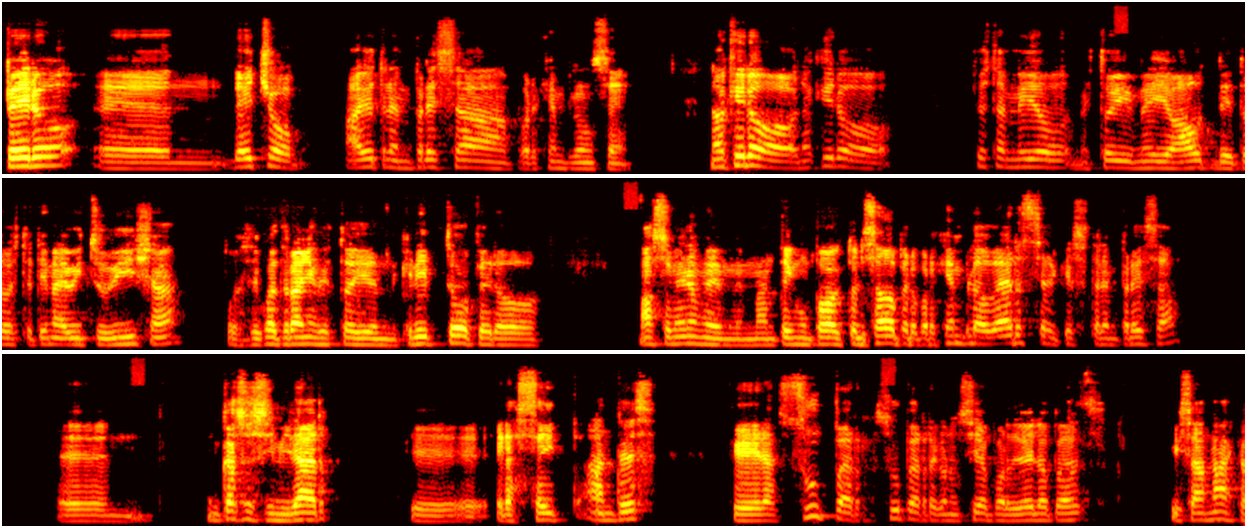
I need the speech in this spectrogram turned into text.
Pero, eh, de hecho, hay otra empresa, por ejemplo, no sé. No quiero, no quiero. Yo estoy medio, estoy medio out de todo este tema de B2B ya, porque hace cuatro años que estoy en cripto, pero más o menos me, mantengo un poco actualizado. Pero, por ejemplo, Vercel, que es otra empresa, un caso similar, que era Sate antes, que era súper, súper reconocida por developers, quizás más que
